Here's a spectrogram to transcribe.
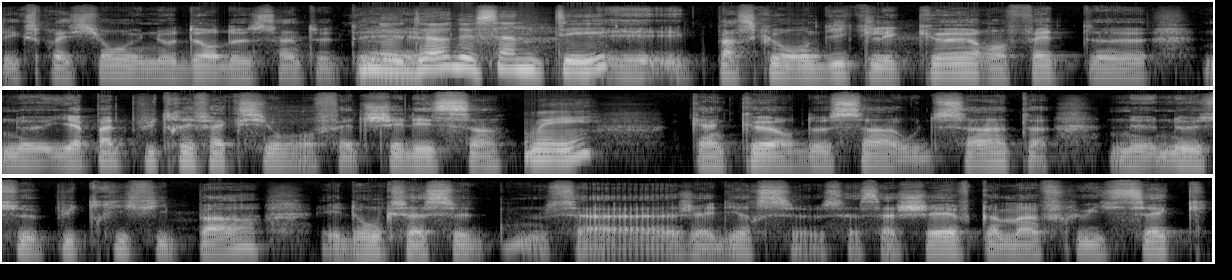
expression, une odeur de sainteté. Une odeur de sainteté. Et parce qu'on dit que les cœurs, en fait, il n'y a pas de putréfaction, en fait, chez les saints. Oui qu'un cœur de saint ou de sainte ne, se putrifie pas, et donc ça ça, j'allais dire, ça s'achève comme un fruit sec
